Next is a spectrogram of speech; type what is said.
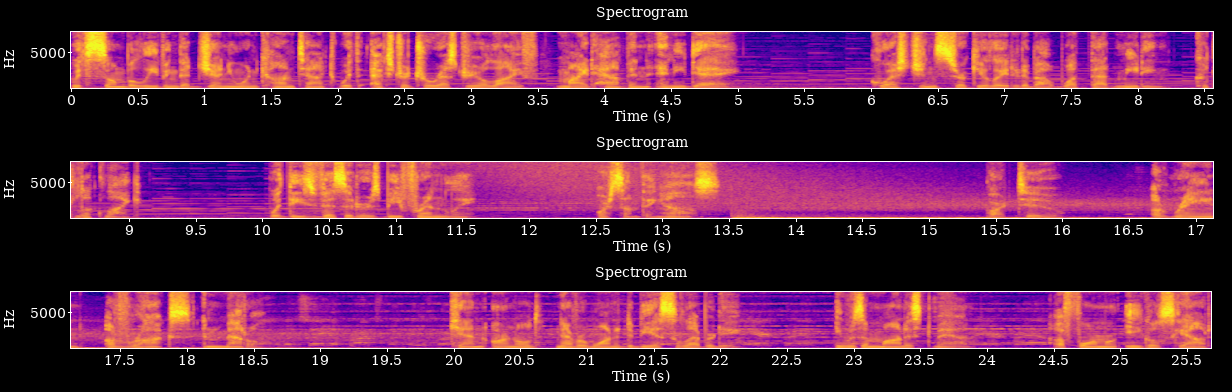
with some believing that genuine contact with extraterrestrial life might happen any day. Questions circulated about what that meeting could look like. Would these visitors be friendly? or something else. Part 2 A Rain of Rocks and Metal. Ken Arnold never wanted to be a celebrity. He was a modest man, a former Eagle Scout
